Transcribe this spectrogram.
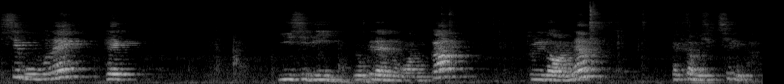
15분의 122 이렇게 되는 거니까 둘이 더하면 137이다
